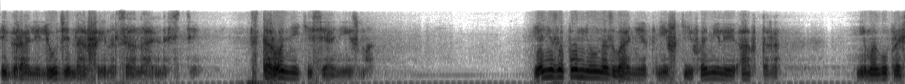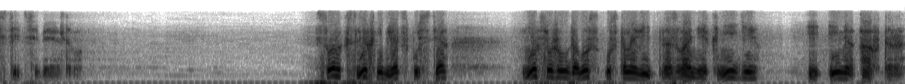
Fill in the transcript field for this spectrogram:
играли люди нашей национальности, сторонники сионизма. Я не запомнил название книжки и фамилии автора – не могу простить себе этого. Сорок с лишним лет спустя мне все же удалось установить название книги и имя автора.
